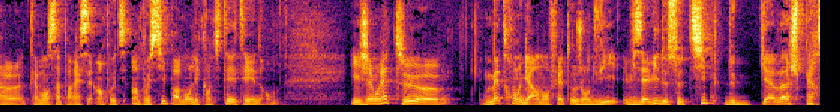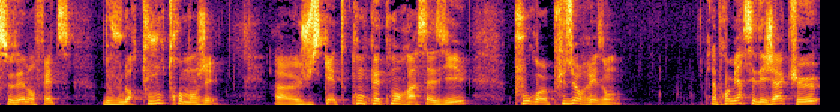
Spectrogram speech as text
Euh, tellement ça paraissait impossible, pardon, les quantités étaient énormes. Et j'aimerais te euh, mettre en garde en fait aujourd'hui vis-à-vis de ce type de gavage personnel en fait, de vouloir toujours trop manger euh, jusqu'à être complètement rassasié pour plusieurs raisons. La première, c'est déjà que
